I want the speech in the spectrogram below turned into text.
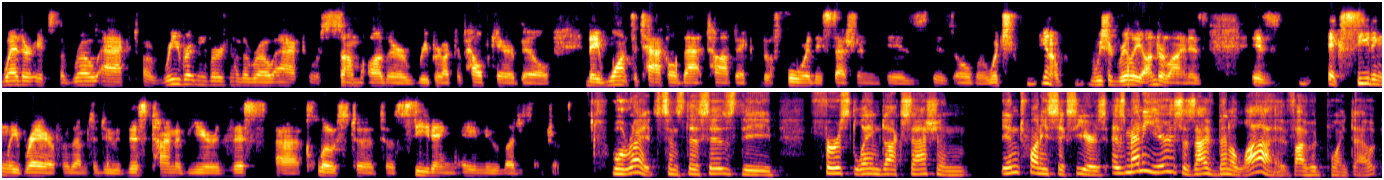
whether it's the Roe Act, a rewritten version of the Roe Act, or some other reproductive health care bill, they want to tackle that topic before the session is is over, which you know we should really underline is is exceedingly rare for them to do this time of year, this uh, close to, to seating a new legislature. Well, right, since this is the first lame duck session in 26 years, as many years as I've been alive, I would point out,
